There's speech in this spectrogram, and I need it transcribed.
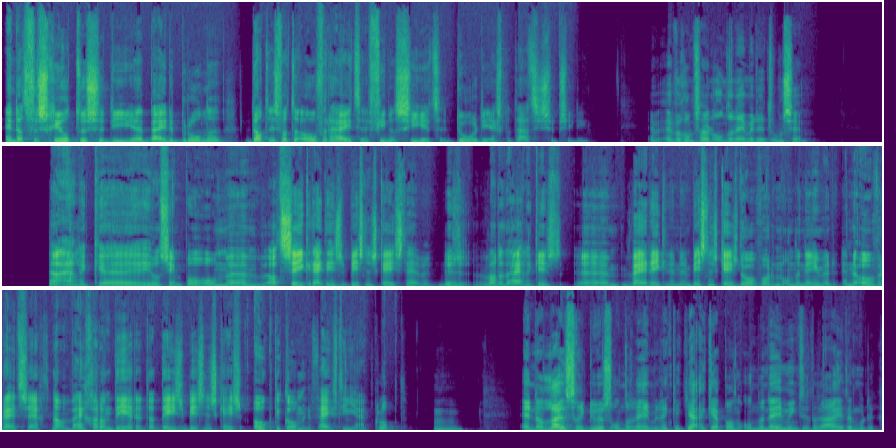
En dat verschil tussen die beide bronnen, dat is wat de overheid financiert door die exploitatiesubsidie. En, en waarom zou een ondernemer dit doen, Sam? Nou, eigenlijk uh, heel simpel om uh, wat zekerheid in zijn business case te hebben. Dus wat het eigenlijk is, uh, wij rekenen een business case door voor een ondernemer en de overheid zegt, nou, wij garanderen dat deze business case ook de komende 15 jaar klopt. -hmm. En dan luister ik nu als ondernemer en denk ik, ja, ik heb al een onderneming te draaien. Dan moet ik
